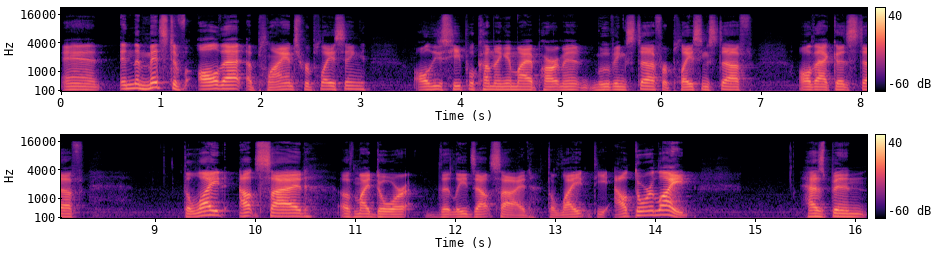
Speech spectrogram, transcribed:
And in the midst of all that appliance replacing, all these people coming in my apartment, moving stuff, replacing stuff, all that good stuff, the light outside of my door that leads outside, the light, the outdoor light, has been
